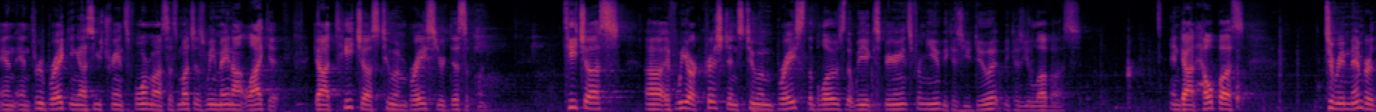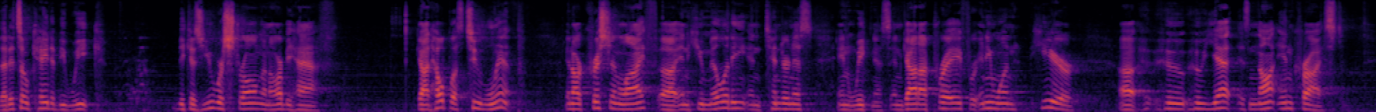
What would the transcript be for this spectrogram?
And, and through breaking us, you transform us as much as we may not like it. God, teach us to embrace your discipline. Teach us, uh, if we are Christians, to embrace the blows that we experience from you because you do it, because you love us. And God, help us to remember that it's okay to be weak because you were strong on our behalf. God, help us to limp in our Christian life uh, in humility and tenderness and weakness. And God, I pray for anyone here uh, who, who yet is not in Christ.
